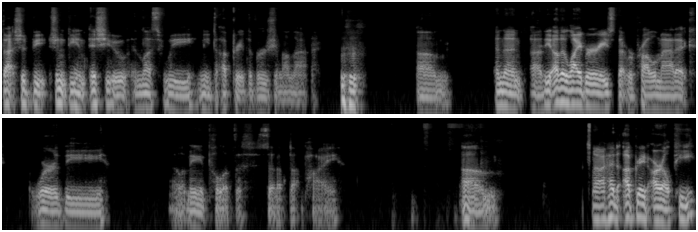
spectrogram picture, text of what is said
that should be shouldn't be an issue unless we need to upgrade the version on that. Mhm. Um, and then uh, the other libraries that were problematic were the. uh, let me pull up the setup.py. Um, I had to upgrade RLP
